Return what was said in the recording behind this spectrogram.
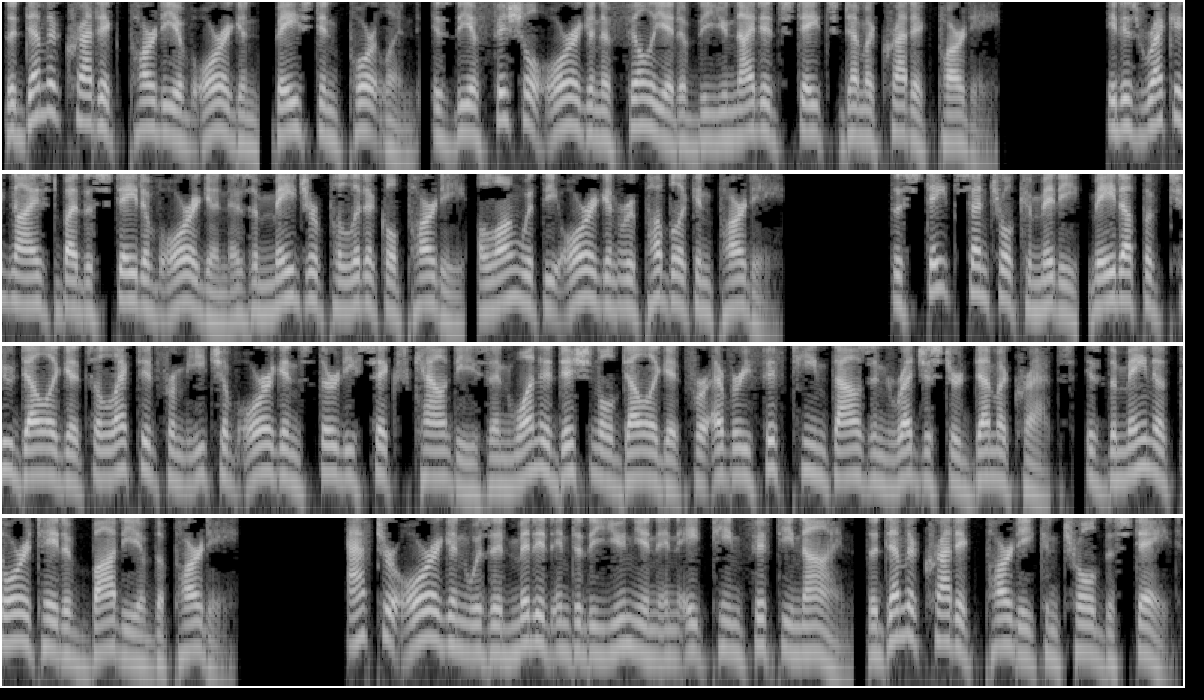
The Democratic Party of Oregon, based in Portland, is the official Oregon affiliate of the United States Democratic Party. It is recognized by the state of Oregon as a major political party, along with the Oregon Republican Party. The State Central Committee, made up of two delegates elected from each of Oregon's 36 counties and one additional delegate for every 15,000 registered Democrats, is the main authoritative body of the party. After Oregon was admitted into the Union in 1859, the Democratic Party controlled the state.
